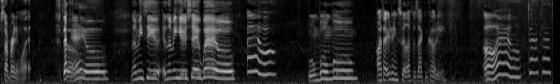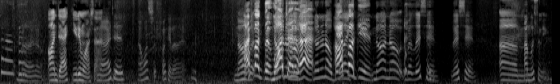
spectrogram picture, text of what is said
stop writing what? Wayo. Let me see. Let me hear you say wayo. Oh, Boom, boom, boom. Oh, I thought you were doing Suite Life of Zack and Cody. Oh, oh, da, da, da, No. I don't. on deck. You didn't watch that. No, I did. I watched the fuck out of that. No, I but- fucked the no, watch no, out of that. No, no, no. But I like, fucking. No, no. But listen, listen. Um, I'm listening.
